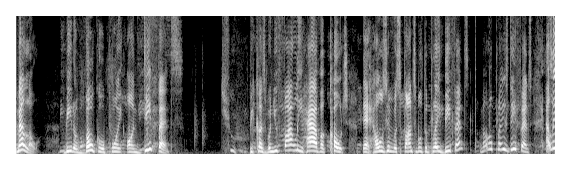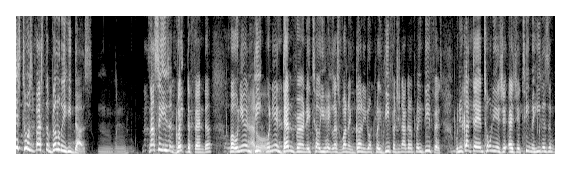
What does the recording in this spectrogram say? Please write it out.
Melo, be the vocal point on defense. Because when you finally have a coach that holds him responsible to play defense, Melo plays defense. At least to his best ability, he does. Mm-hmm. Not saying he's a great defender, but when you're in deep, when you're in Denver and they tell you, "Hey, let's run and gun," you don't play defense. You're not gonna play defense. When you got D'Antoni as your as your team and he doesn't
